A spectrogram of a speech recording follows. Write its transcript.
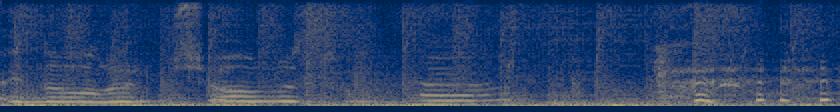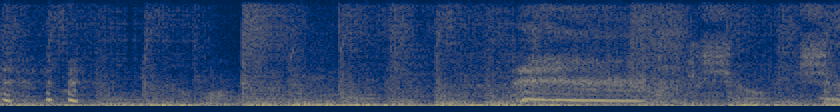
Ay ne olur bir şey olmasın. Şey.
